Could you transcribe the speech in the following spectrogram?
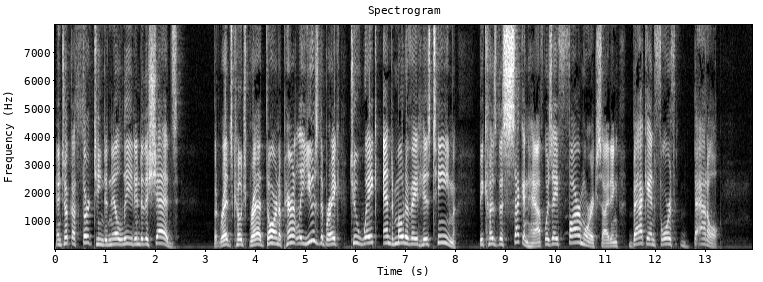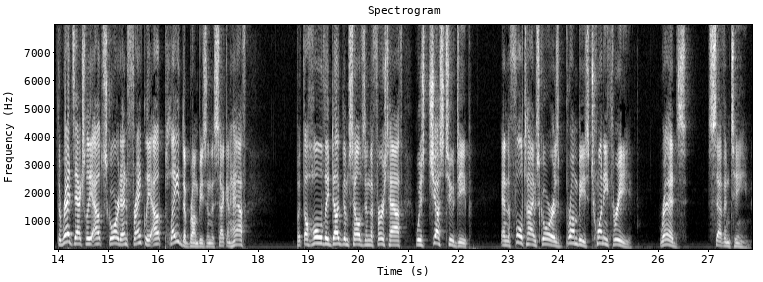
and took a 13 0 lead into the sheds. But Reds coach Brad Thorn apparently used the break to wake and motivate his team because the second half was a far more exciting back and forth battle. The Reds actually outscored and frankly outplayed the Brumbies in the second half, but the hole they dug themselves in the first half was just too deep, and the full time score is Brumbies 23, Reds 17.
